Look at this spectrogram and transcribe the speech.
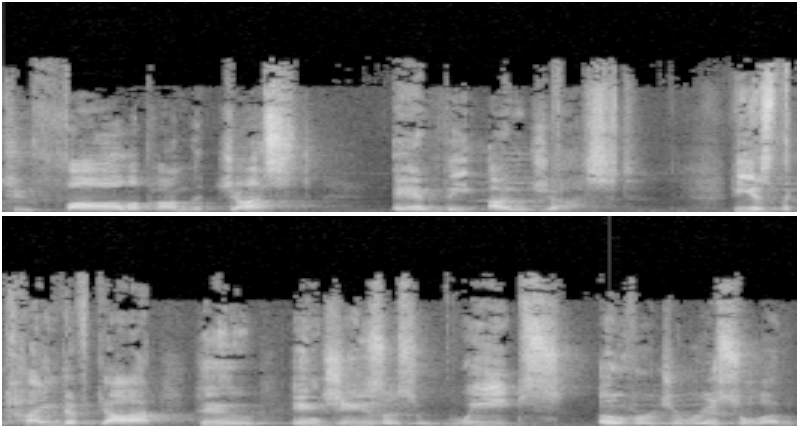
to fall upon the just and the unjust. He is the kind of God who, in Jesus, weeps over Jerusalem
